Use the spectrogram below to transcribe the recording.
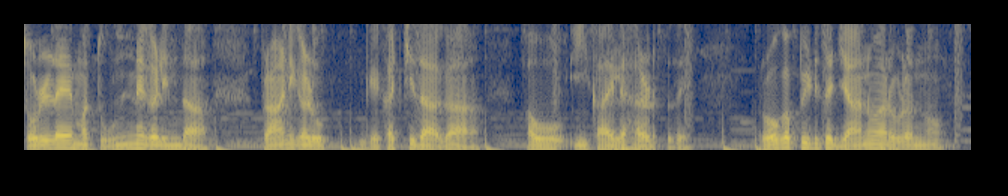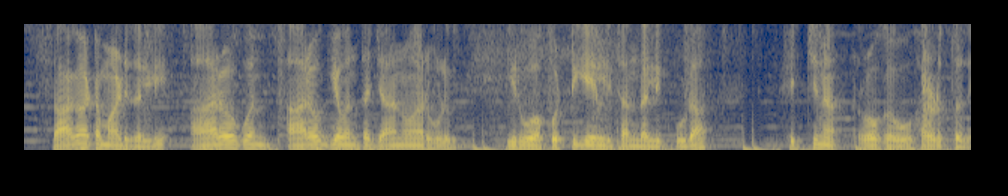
ಸೊಳ್ಳೆ ಮತ್ತು ಉಣ್ಣೆಗಳಿಂದ ಪ್ರಾಣಿಗಳಿಗೆ ಕಚ್ಚಿದಾಗ ಅವು ಈ ಕಾಯಿಲೆ ಹರಡ್ತದೆ. ರೋಗಪೀಡಿತ ಜಾನುವಾರುಗಳನ್ನು ಸಾಗಾಟ ಮಾಡಿದಲ್ಲಿ ಆರೋಗ್ಯವಂತ ಆರೋಗ್ಯವಂತ ಜಾನುವಾರುಗಳು ಇರುವ ಕೊಟ್ಟಿಗೆಯಲ್ಲಿ ತಂದಲ್ಲಿ ಕೂಡ ಹೆಚ್ಚಿನ ರೋಗವು ಹರಡುತ್ತದೆ.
